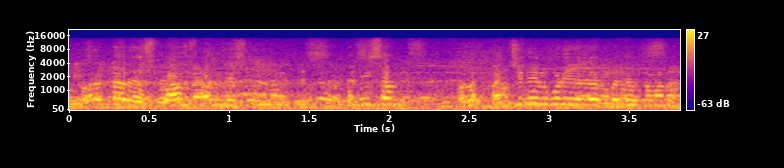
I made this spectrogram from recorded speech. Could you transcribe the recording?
ఎవరన్నా రెస్పాన్సిబిలిటీ తీసుకున్నారు కనీసం వాళ్ళ మంచినీళ్ళు కూడా ఇవ్వలేకపోతే మనం?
